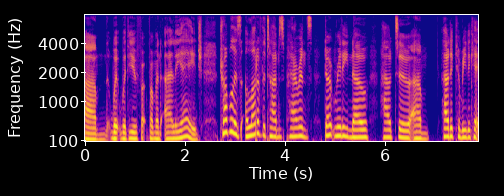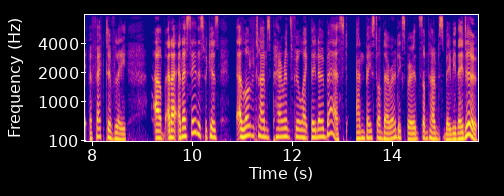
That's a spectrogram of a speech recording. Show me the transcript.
um, with, with you f- from an early age. Trouble is, a lot of the times parents don't really know how to um, how to communicate effectively. Um, and I and I say this because a lot of times parents feel like they know best, and based on their own experience, sometimes maybe they do.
